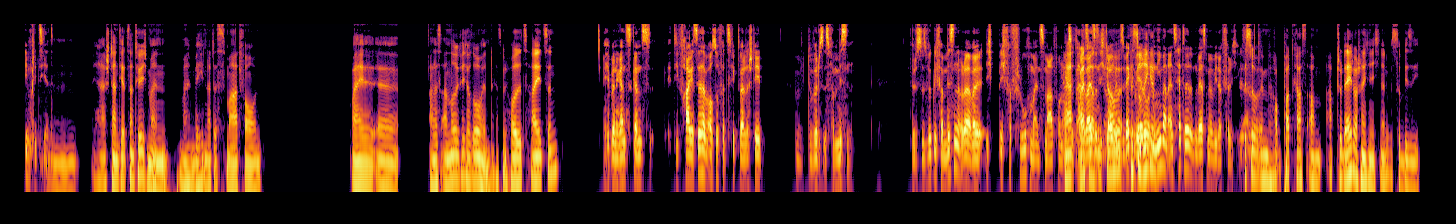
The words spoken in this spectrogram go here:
Impliziert. Hm, ja, stand jetzt natürlich mein, mein behindertes Smartphone. Weil äh, alles andere kriege ich auch so hin. Du kannst mit Holz heizen Ich habe eine ganz, ganz, die Frage ist deshalb auch so verzwickt, weil da steht, du würdest es vermissen. Würdest du es wirklich vermissen oder weil ich, ich verfluche mein Smartphone Ja, auch so weißt du, teilweise und ich ich glaube, wenn es weg wäre und niemand eins hätte, dann wäre es mir wieder völlig egal. Bist du im Podcast um, up to date? Wahrscheinlich nicht, ne? Du bist zu busy.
